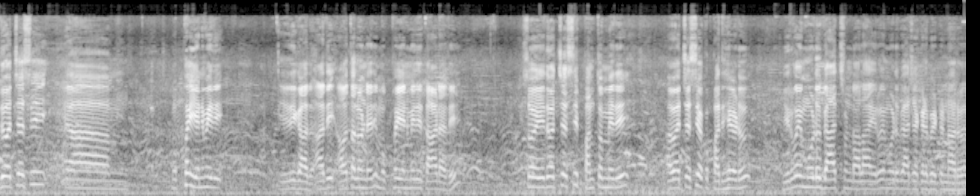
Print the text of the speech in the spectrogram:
ఇది వచ్చేసి um, ముప్పై ఎనిమిది. ఇది కాదు అది అవతల ఉండేది ముప్పై ఎనిమిది తాడది అది. సో ఇది వచ్చేసి పంతొమ్మిది అవి వచ్చేసి ఒక పదిహేడు. ఇరవై మూడు బ్యాచ్ ఉండాలా? ఇరవై మూడు బ్యాచ్ ఎక్కడ పెట్టున్నారు?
